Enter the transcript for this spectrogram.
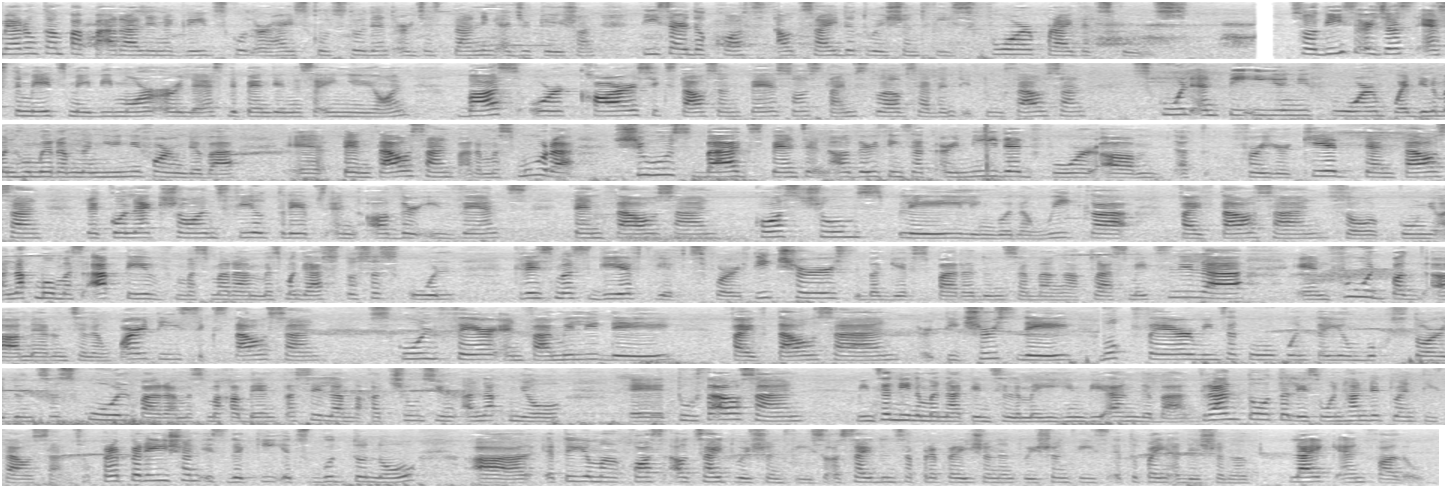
Meron kang papaaralin na grade school or high school student or just planning education, these are the costs outside the tuition fees for private schools. So these are just estimates, maybe more or less, depende na sa inyo yon. Bus or car, 6,000 pesos times 12, 72,000. School and PE uniform, pwede naman humiram ng uniform, di ba? Eh, 10,000 para mas mura. Shoes, bags, pens, and other things that are needed for um, for your kid, 10,000. Recollections, field trips, and other events, 10,000. Costumes, play, linggo ng wika, 5,000. So, kung yung anak mo mas active, mas marami, mas magastos sa school, Christmas gift, gifts for teachers, diba, gifts para dun sa mga classmates nila, and food pag uh, meron silang party, 6,000. School fair and family day, 5,000 or Teacher's Day. Book fair, minsan pumupunta yung bookstore dun sa school para mas makabenta sila, maka-choose yung anak nyo, eh, 2,000 minsan di naman natin sila mahihindian, di ba? Grand total is 120,000. So, preparation is the key. It's good to know. Uh, ito yung mga cost outside tuition fees. So, aside dun sa preparation ng tuition fees, ito pa yung additional. Like and follow.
